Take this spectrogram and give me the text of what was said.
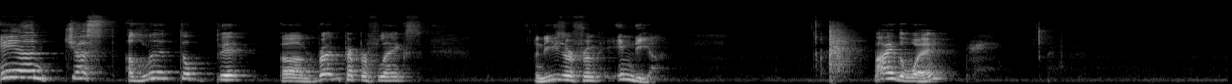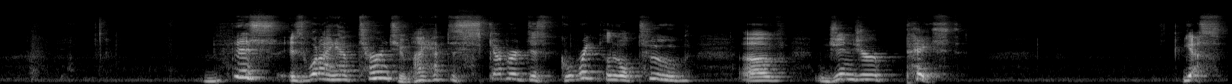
And just a little bit of red pepper flakes, and these are from India. By the way, this is what I have turned to. I have discovered this great little tube of ginger paste. Yes,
